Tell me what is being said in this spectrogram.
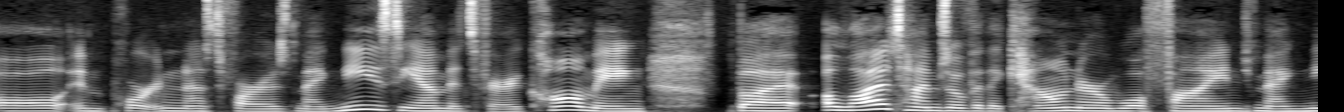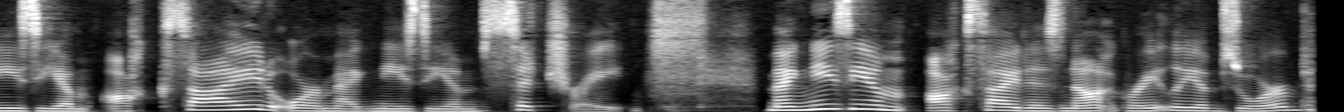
all important as far as magnesium. It's very calming. But a lot of times over the counter, we'll find magnesium oxide or magnesium citrate. Magnesium oxide is not greatly absorbed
